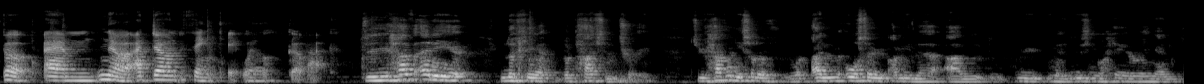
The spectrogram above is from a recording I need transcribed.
but um, no, I don't think it will go back. Do you have any, looking at the pageantry, do you have any sort of, and also, I mean, the, um, you know, losing your hearing and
